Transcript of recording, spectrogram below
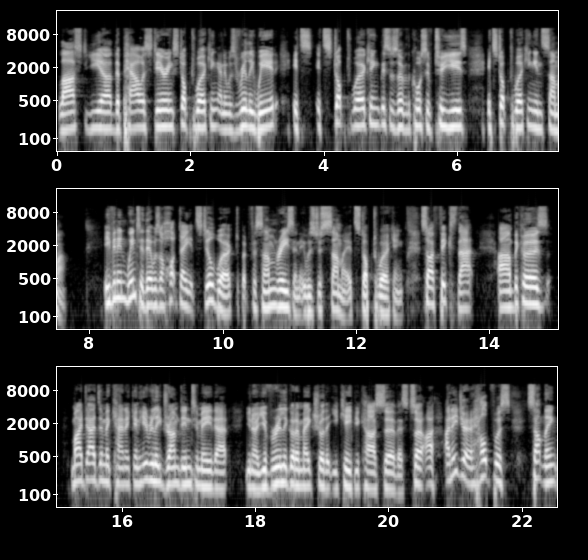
last year, the power steering stopped working and it was really weird. It's, it stopped working. This is over the course of two years. It stopped working in summer. Even in winter, there was a hot day. It still worked, but for some reason, it was just summer. It stopped working. So I fixed that, um, because my dad's a mechanic and he really drummed into me that, you know, you've really got to make sure that you keep your car serviced. So I, I need your help with something.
